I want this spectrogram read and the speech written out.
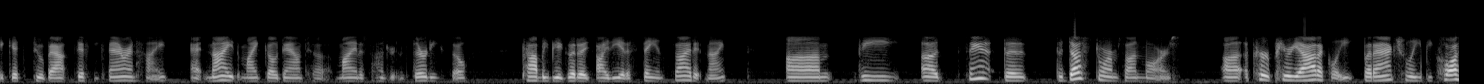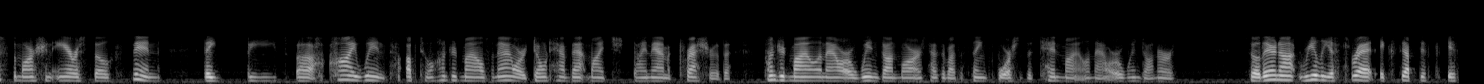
it gets to about 50 Fahrenheit. At night, it might go down to minus 130, so probably be a good idea to stay inside at night. Um, the uh, sand, the the dust storms on Mars uh, occur periodically, but actually, because the Martian air is so thin, they these uh, high winds up to 100 miles an hour don't have that much dynamic pressure. The 100 mile an hour wind on Mars has about the same force as a 10 mile an hour wind on Earth. So they're not really a threat except if, if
